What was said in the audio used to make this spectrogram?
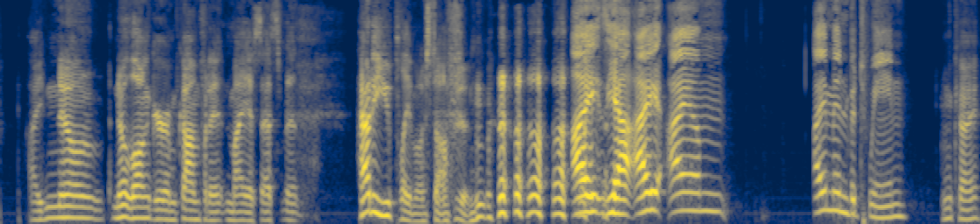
I know no longer am confident in my assessment. How do you play most often? I yeah, I I am I'm in between. okay.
